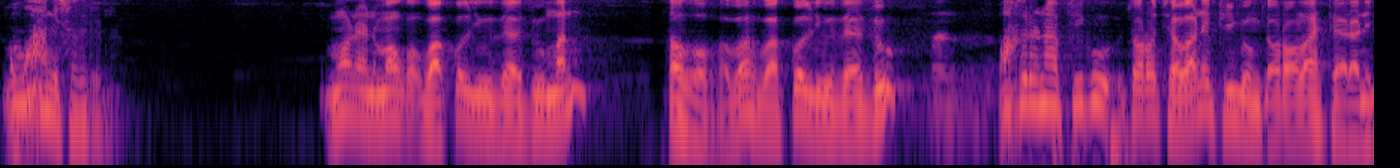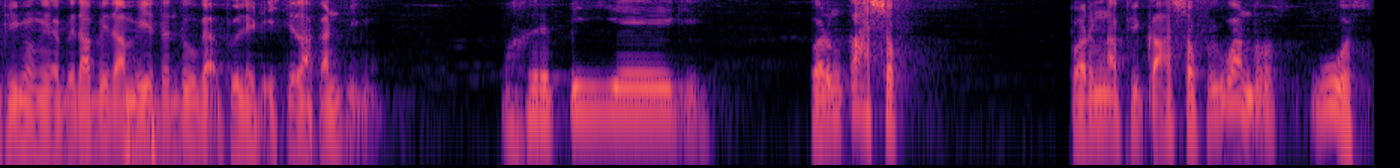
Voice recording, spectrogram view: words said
Nangis akhirnya. Mulane mau kok wakul yudzazu man tahu apa wakul yudzazu Akhirnya Nabi ku cara Jawane bingung, cara oleh darani bingung ya, tapi tapi tentu enggak boleh diistilahkan bingung. Akhirnya piye iki? Bareng kasef. Bareng Nabi kasef iku kan terus wus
